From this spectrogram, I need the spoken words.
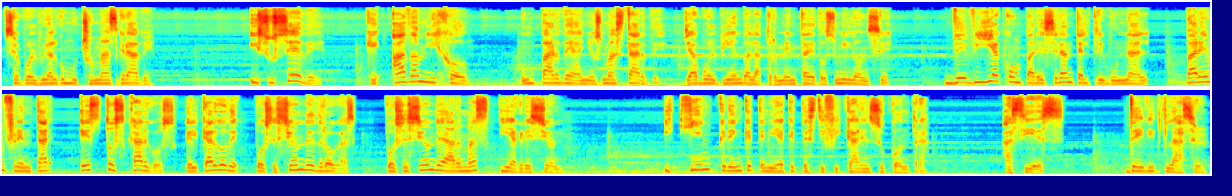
se volvió algo mucho más grave. Y sucede que Adam Lee Hall, un par de años más tarde, ya volviendo a la tormenta de 2011, debía comparecer ante el tribunal para enfrentar estos cargos, el cargo de posesión de drogas, posesión de armas y agresión. ¿Y quién creen que tenía que testificar en su contra? Así es, David Glasser.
